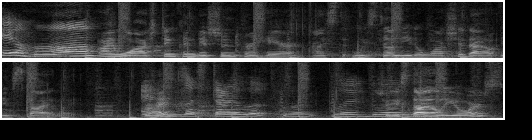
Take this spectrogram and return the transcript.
hair, Mom. I washed and conditioned her hair. I st- we still need to wash it out and style it. Right? And let's style it. Let- let- Should we let- style yours?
